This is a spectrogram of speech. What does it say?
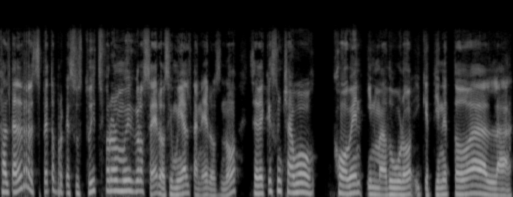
faltar el respeto porque sus tweets fueron muy groseros y muy altaneros, ¿no? Se ve que es un chavo joven, inmaduro y que tiene toda la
